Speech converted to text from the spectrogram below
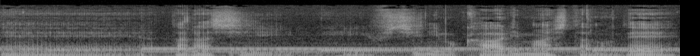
えー、新しい節にも変わりましたので、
